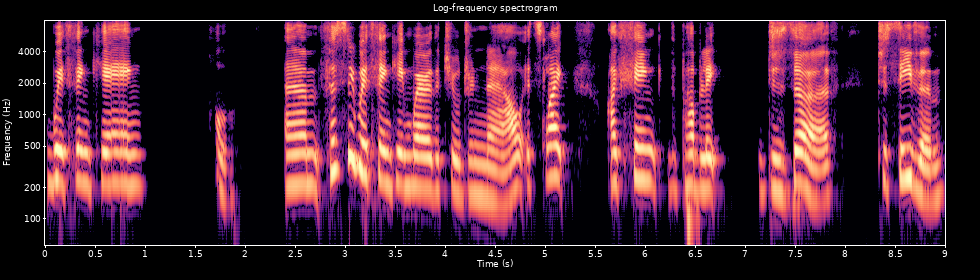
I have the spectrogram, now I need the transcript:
we're thinking, oh, um, firstly, we're thinking, where are the children now? It's like I think the public deserve to see them.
